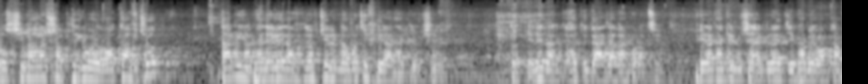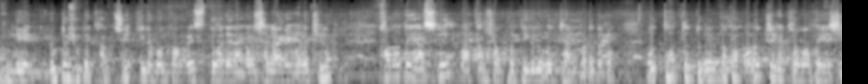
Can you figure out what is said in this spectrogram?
পশ্চিমবাংলার সব থেকে বড় ওয়াকাফ চোখ দামি ভ্যালেবেল ওয়াকাফ চোরের নাম হচ্ছে ফিরাদ হাকিম সাহেব। তো এদের হয়তো গা জ্বালা করেছে। ফিরাদ হাকিম সাহেবরা যেভাবে ওয়াকাফ নিয়ে লুটে ফুটে খাচ্ছে। তৃণমূল কংগ্রেস দু হাজার এগারো সালে আগে বলেছিল, ক্ষমতায় আসলে ওয়াকাফ সম্পত্তিগুলো উদ্ধার করে দেবো। উদ্ধার তো দূরের কথা বরঞ্চ এরা ক্ষমতায় এসে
